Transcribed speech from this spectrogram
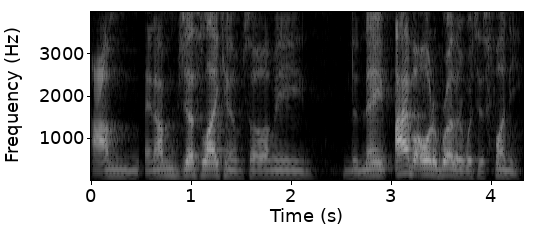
I'm and I'm just like him. So I mean, the name. I have an older brother, which is funny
